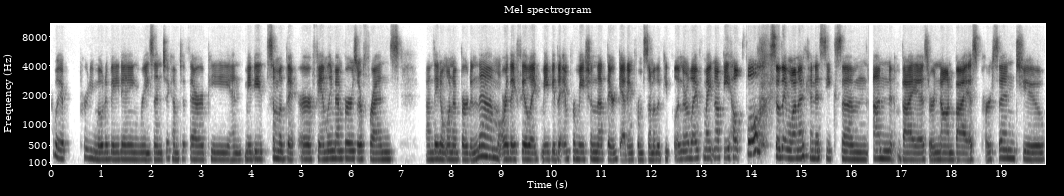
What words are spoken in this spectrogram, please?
probably a pretty motivating reason to come to therapy. And maybe some of their family members or friends um, they don't want to burden them or they feel like maybe the information that they're getting from some of the people in their life might not be helpful. So they want to kind of seek some unbiased or non-biased person to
